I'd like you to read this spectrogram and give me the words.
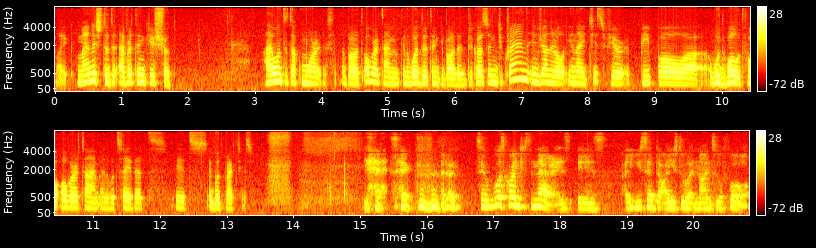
like manage to do everything you should. I want to talk more about overtime and what do you think about it? Because in Ukraine, in general, in IT sphere, people uh, would vote for overtime and would say that it's a good practice. Yeah. So, so what's quite interesting there is is you said that I used to work nine till four.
